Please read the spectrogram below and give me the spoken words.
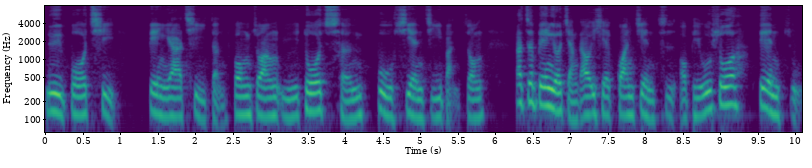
滤波器、变压器等，封装于多层布线基板中。那这边有讲到一些关键字哦，比如说电阻、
